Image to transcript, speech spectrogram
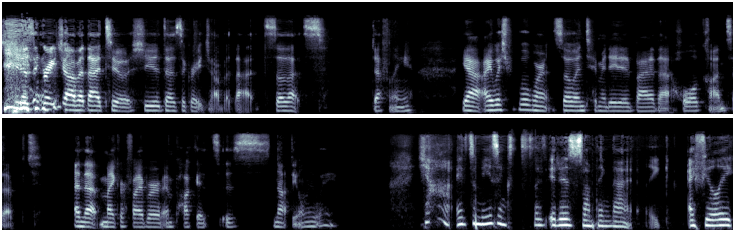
she does a great job at that too. She does a great job at that. So that's definitely, yeah. I wish people weren't so intimidated by that whole concept, and that microfiber and pockets is not the only way. Yeah, it's amazing. It is something that like I feel like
